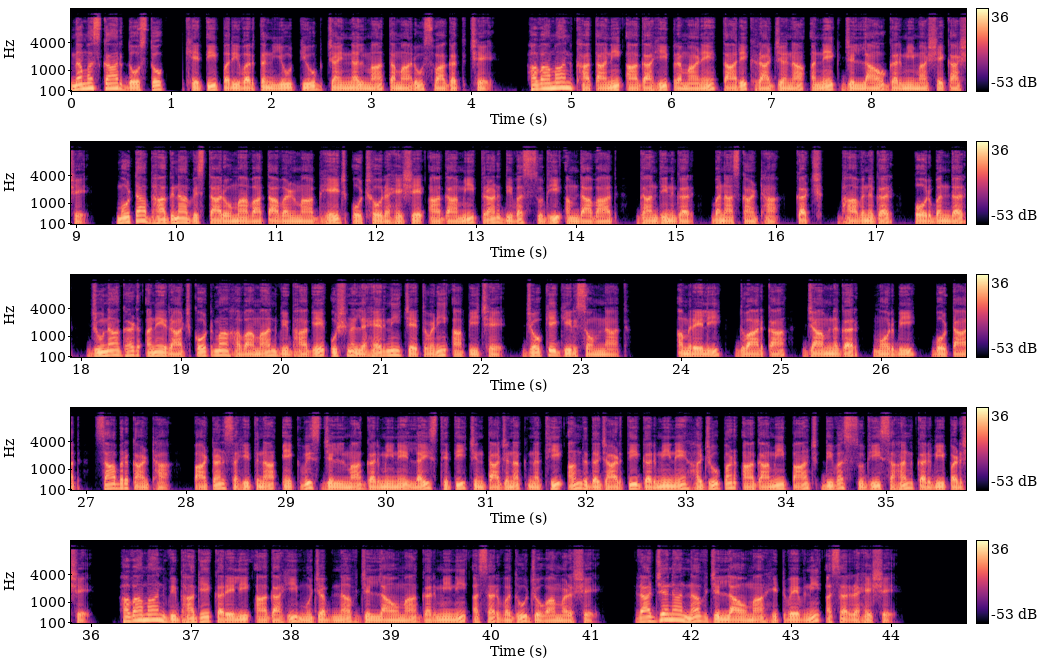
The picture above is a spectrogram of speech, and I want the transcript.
નમસ્કાર દોસ્તો, ખેતી પરિવર્તન યુટ્યુબ ચેનલમાં તમારું સ્વાગત છે. હવામાન ખાતાની આગાહી પ્રમાણે તારીખ રાજ્યના અનેક જિલ્લાઓ ગરમીમાં શેકાશે. મોટા ભાગના વિસ્તારોમાં વાતાવરણમાં ભેજ ઓછો રહેશે. આગામી ત્રણ દિવસ સુધી અમદાવાદ, ગાંધીનગર, બનાસકાંઠા, કચ્છ, ભાવનગર, પોરબંદર, જૂનાગઢ અને રાજકોટમાં હવામાન વિભાગે ઉષ્ણલહેરની ચેતવણી આપી છે, જો કે ગીર સોમનાથ, અમરેલી, દ્વારકા, જામનગર, મોરબી, બોટાદ, સાબરકાંઠા પાટણ સહિતના એકવીસ જિલ્લામાં ગરમીને લઈ સ્થિતિ ચિંતાજનક નથી. અંગ દજાડતી ગરમીને હજુ પણ આગામી પાંચ દિવસ સુધી સહન કરવી પડશે. હવામાન વિભાગે કરેલી આગાહી મુજબ નવ જિલ્લાઓમાં ગરમીની અસર વધુ જોવા મળશે. રાજ્યના નવ જિલ્લાઓમાં હીટવેવની અસર રહેશે.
